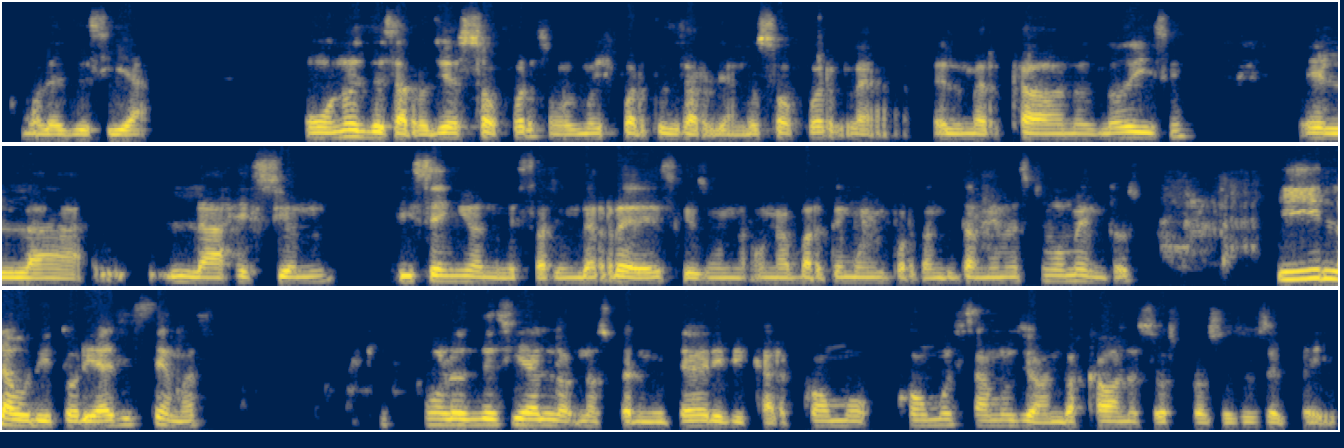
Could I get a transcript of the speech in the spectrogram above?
Como les decía, uno es desarrollo de software, somos muy fuertes desarrollando software, el mercado nos lo dice. la, la, gestión, diseño administración de redes, que es una parte muy importante también en estos momentos. Y la auditoría de sistemas, como les decía, nos permite verificar cómo, cómo estamos llevando a cabo nuestros procesos de TI.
